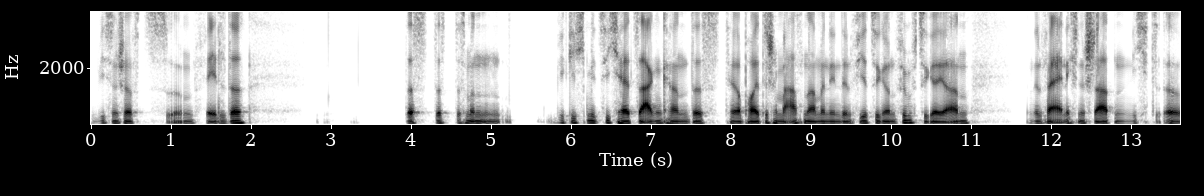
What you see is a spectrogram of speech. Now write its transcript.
Wissenschaftsfelder, dass, dass, dass man wirklich mit Sicherheit sagen kann, dass therapeutische Maßnahmen in den 40er und 50er Jahren in den Vereinigten Staaten nicht äh,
